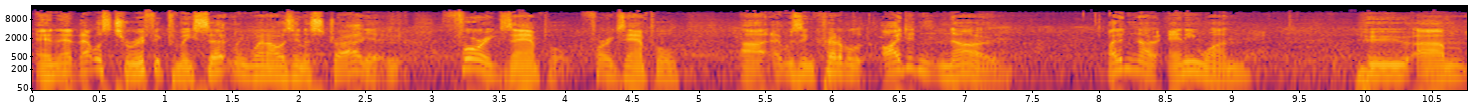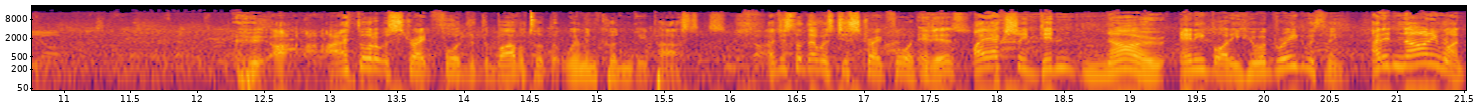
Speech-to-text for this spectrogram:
And that, that was terrific for me, certainly when I was in Australia. For example, for example, uh, it was incredible. I didn't know, I didn't know anyone who um, who I, I thought it was straightforward that the Bible taught that women couldn't be pastors. I just thought that was just straightforward. It is. I actually didn't know anybody who agreed with me. I didn't know anyone.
